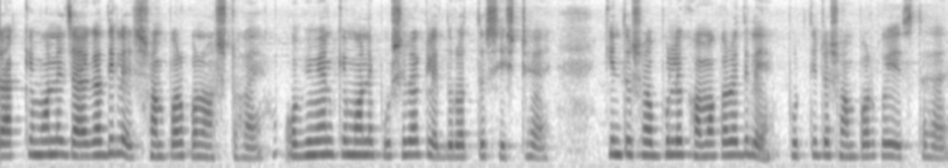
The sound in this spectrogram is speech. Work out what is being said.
রাগকে মনে জায়গা দিলে সম্পর্ক নষ্ট হয়। অভিমানকে মনে পুষে রাখলে দূরত্ব সৃষ্টি হয়। কিন্তু সব ভুলে ক্ষমা করে দিলে প্রতিটা সম্পর্কই স্থায়ী হয়।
